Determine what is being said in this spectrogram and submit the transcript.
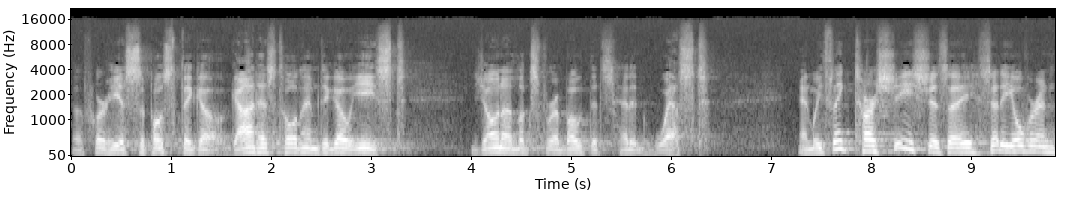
of where he is supposed to go. God has told him to go east. Jonah looks for a boat that's headed west. And we think Tarshish is a city over in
